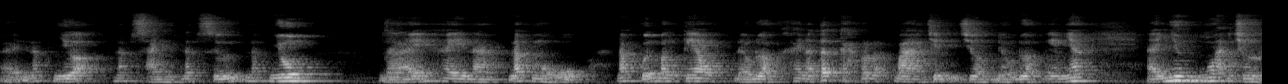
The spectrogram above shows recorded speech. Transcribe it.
đấy, nắp nhựa nắp sành nắp sứ nắp nhôm đấy hay là nắp mũ nắp cuốn băng keo đều được hay là tất cả các loại bài trên thị trường đều được em nhé. Đấy, nhưng ngoại trừ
